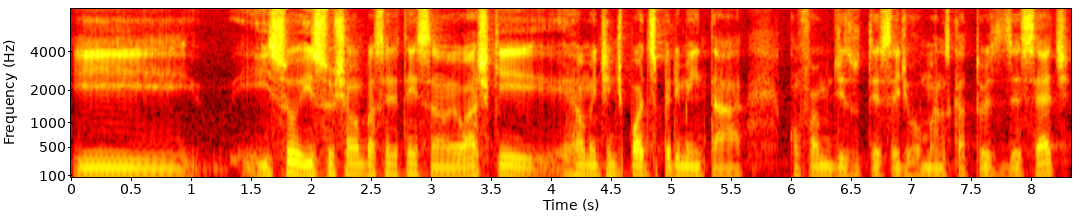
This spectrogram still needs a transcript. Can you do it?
E isso, isso chama bastante atenção. Eu acho que realmente a gente pode experimentar, conforme diz o texto aí de Romanos 14, 17,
